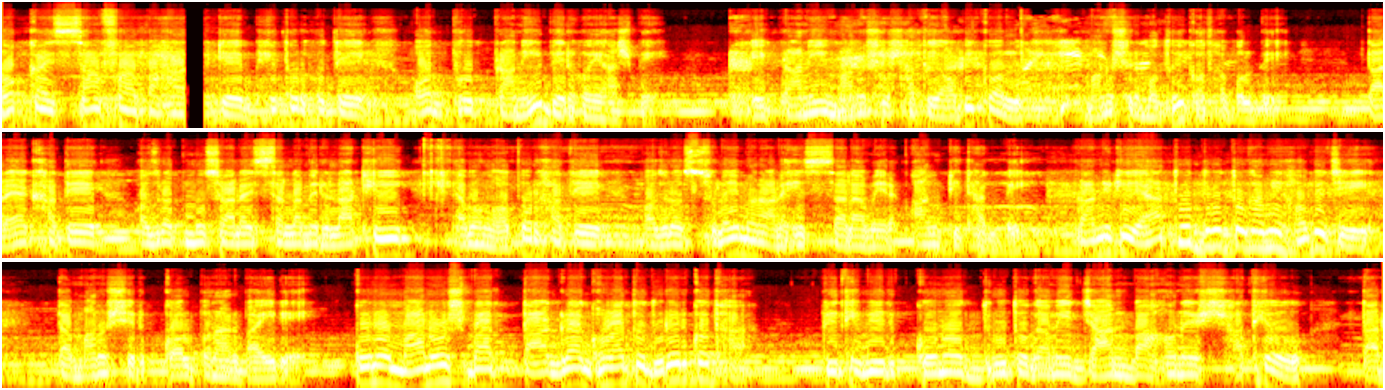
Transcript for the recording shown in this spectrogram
মক্কায় সাফা পাহাড়ে ভেতর হতে অদ্ভুত প্রাণী বের হয়ে আসবে। এই প্রাণী মানুষের সাথে অবিকল মানুষের মতোই কথা বলবে। তার এক হাতে হজরত মুসা আলাইসাল্লামের লাঠি এবং অপর হাতে হজরত সুলাইমান আলহিসাল্লামের আংটি থাকবে। প্রাণীটি এত দ্রুতগামী হবে যে তা মানুষের কল্পনার বাইরে। কোনো মানুষ বা তাগড়া ঘোড়া তো দূরের কথা। পৃথিবীর কোনো দ্রুতগামী যানবাহনের সাথেও তার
